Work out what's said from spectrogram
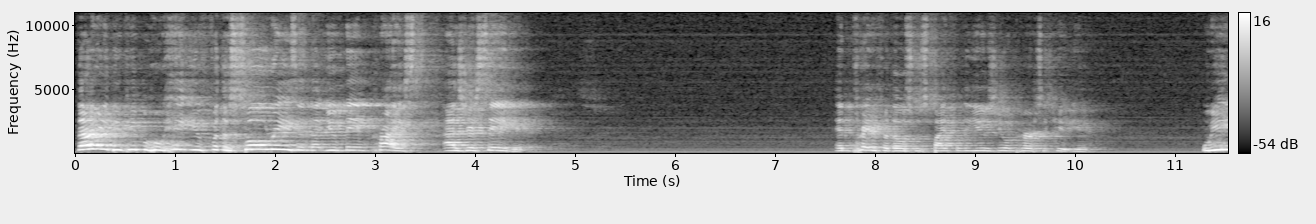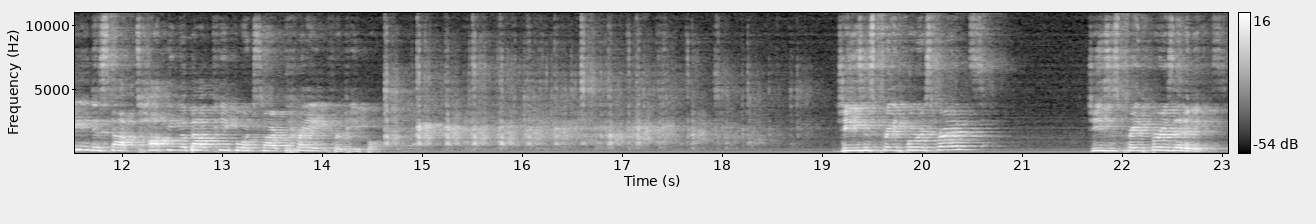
There are going to be people who hate you for the sole reason that you've named Christ as your Savior. And pray for those who spitefully use you and persecute you. We need to stop talking about people and start praying for people. Jesus prayed for his friends. Jesus prayed for his enemies.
